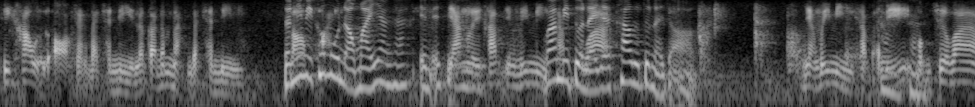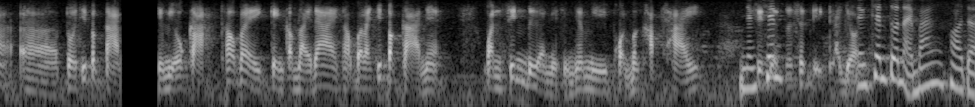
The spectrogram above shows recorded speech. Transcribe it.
ที่เข้าหรือออกจากดัชนี แล้วก็น้ำหนักดัชนี ตอนนี้มีต่อไปข้อมูลออกมายังคะ MSCI ยังเลยครับ ยังไม่มีว่าครับมีตัวไหนเพจะราะเข้าหรือตัวไหนจะออก ยังไม่มีครับ อันนี้ค่ะผมเชื่อว่าเอ่อตัวที่ประกาศยังมีโอกาสเข้าไปเก็งกำไรได้ครับอะไรที่ประกาศเนี่ยวันสิ้นเดือนเนี่ยถึงจะมีผลบังคับใช้อย่างสิ้นเช่นเดือนพฤศจิกายนอย่างเช่นตัวไหนบ้างพอจะ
